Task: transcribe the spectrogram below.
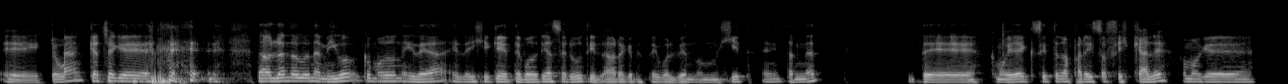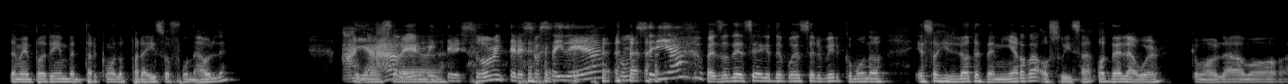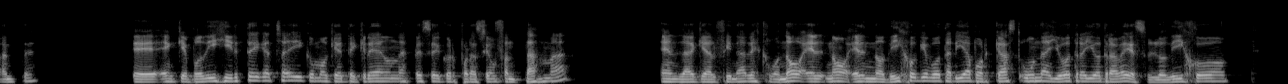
Eh, que bueno, cacha que estaba hablando con un amigo como de una idea y le dije que te podría ser útil ahora que te estoy volviendo un hit en internet. De como que ya existen los paraísos fiscales, como que también podría inventar como los paraísos funables. Ah, ya, a ver, me interesó, me interesó esa idea. ¿Cómo sería? Pues eso te decía que te puede servir como uno, esos islotes de mierda o Suiza o Delaware, como hablábamos antes. Eh, en que podéis irte, ¿cachai? Como que te crean una especie de corporación fantasma en la que al final es como, no, él no, él no dijo que votaría por Cast una y otra y otra vez, lo dijo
